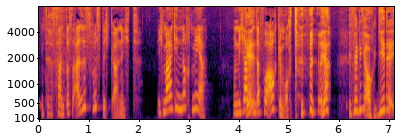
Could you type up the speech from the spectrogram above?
Interessant, das alles wusste ich gar nicht. Ich mag ihn noch mehr. Und ich habe ihn davor auch gemocht. ja, finde ich auch. Jede,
